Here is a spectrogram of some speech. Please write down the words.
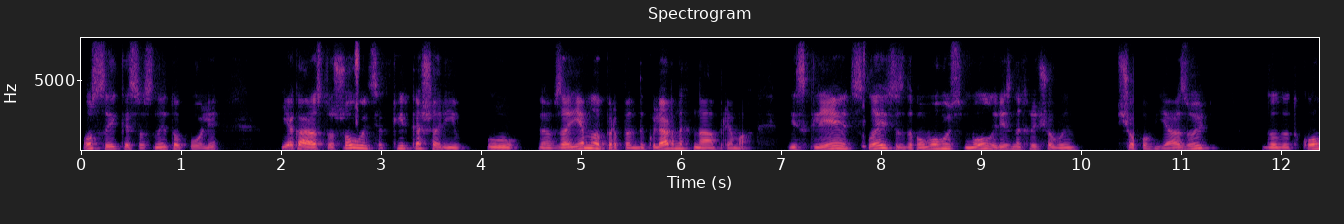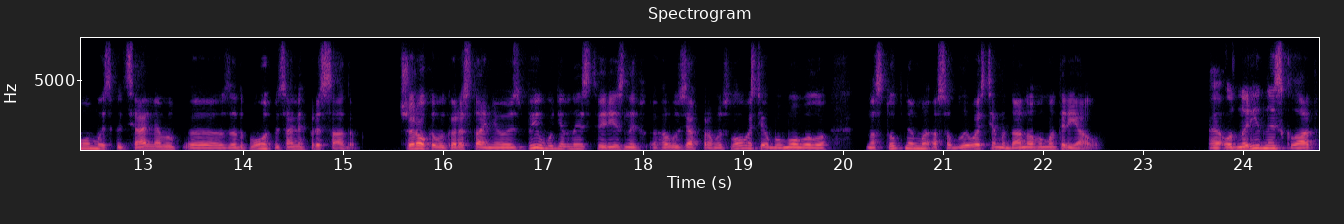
осики, сосни, тополі, яка розташовується в кілька шарів у взаємно перпендикулярних напрямах і склеюють, склеюються з допомогою смол різних речовин, що пов'язують додатковими спеціальними е, за допомогою спеціальних присадок. Широке використання ОСБ у будівництві різних галузях промисловості обумовило наступними особливостями даного матеріалу. Е, Однорідний склад,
